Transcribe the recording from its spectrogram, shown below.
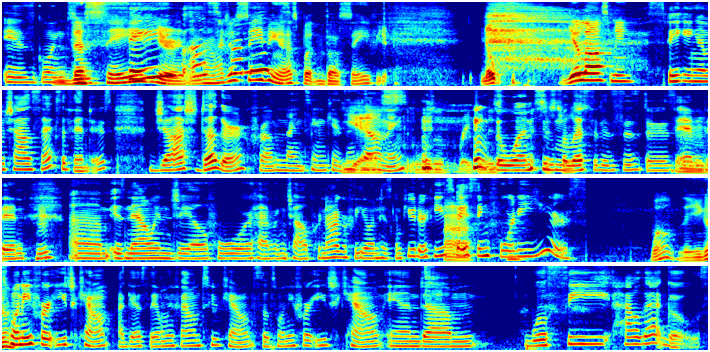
is going The to savior. save No, us not just saving it? us, but the savior. Nope. you lost me. Speaking of child sex offenders, Josh Duggar from 19 Kids and Yes. Counting. It was a raping his the one who sisters. Mm-hmm. molested his sisters and then Hmm? um, is now in jail for having child pornography on his computer. He's Uh, facing 40 years. Well, there you go. 20 for each count. I guess they only found two counts, so 20 for each count. And um, we'll see how that goes.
